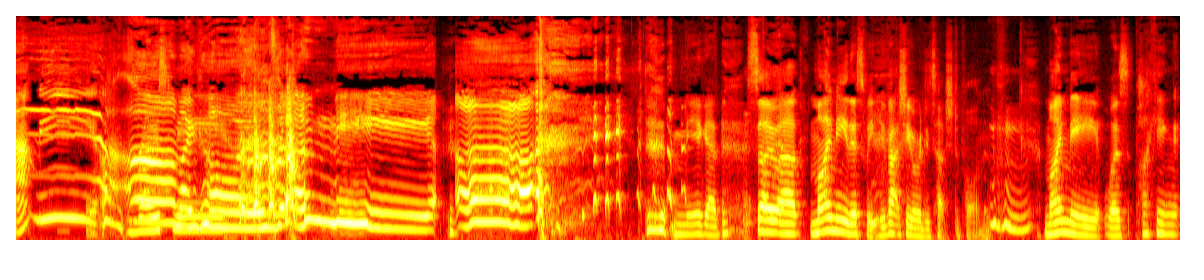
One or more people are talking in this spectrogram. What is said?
At me. oh Roast my me. god. me. Ah. me again. So, uh, my me this week, we've actually already touched upon. My me was fucking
